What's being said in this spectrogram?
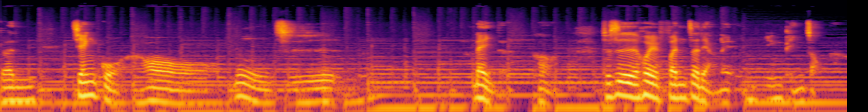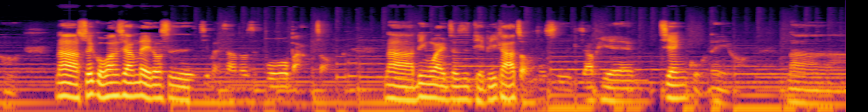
跟坚果，然后。木质类的，哈，就是会分这两类因品种的，哈。那水果花香类都是基本上都是波榜种，那另外就是铁皮卡种，就是比较偏坚果类哦。那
